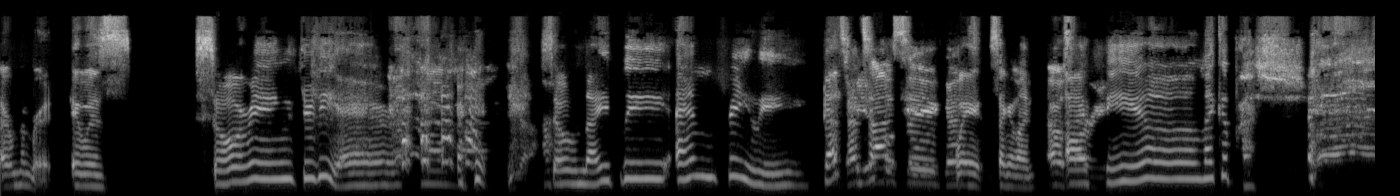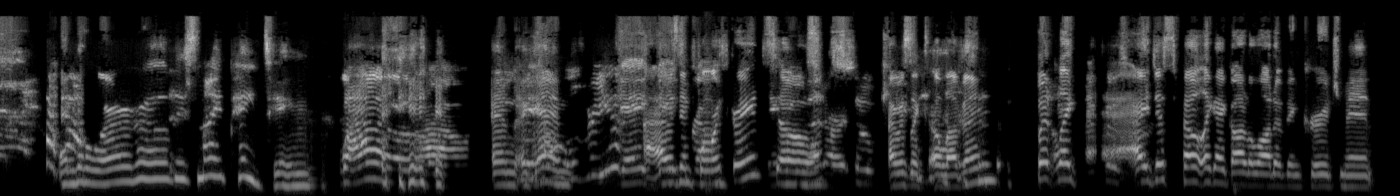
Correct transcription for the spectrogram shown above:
I remember it. It was soaring through the air so lightly and freely. That's, That's beautiful. Wait, second line. Oh, sorry. I feel like a brush. and the world is my painting. Wow. wow. and Wait, again, I was in fourth grade, so, so I was like 11. but like, I just felt like I got a lot of encouragement.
